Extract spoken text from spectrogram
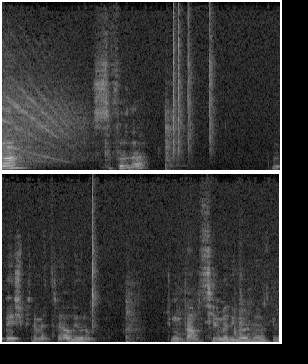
Şu an sıfırda. Bunu 5 alıyorum. Çünkü tam silmedi gördüğünüz gibi.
